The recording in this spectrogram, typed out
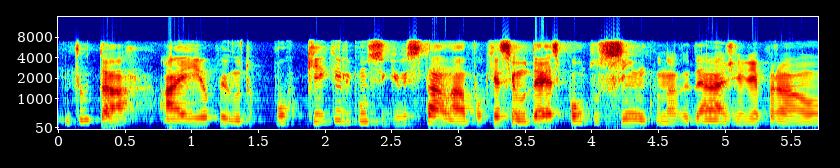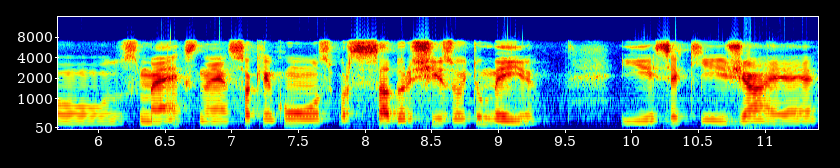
Então tá, aí eu pergunto, por que, que ele conseguiu instalar? Porque assim, o 10.5, na verdade, ele é para os Macs, né? Só que com os processadores x86. E esse aqui já é,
